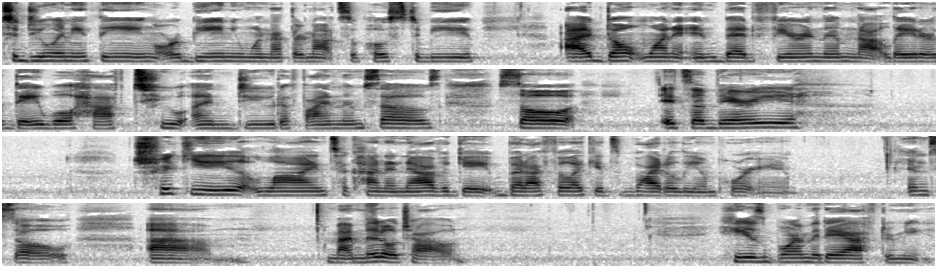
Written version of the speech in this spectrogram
to do anything or be anyone that they're not supposed to be. I don't want to embed fear in them that later they will have to undo to find themselves. So it's a very tricky line to kind of navigate, but I feel like it's vitally important. And so, um, my middle child. He is born the day after me.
